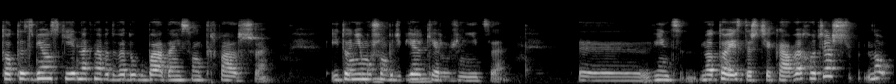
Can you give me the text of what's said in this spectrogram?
to te związki jednak nawet według badań są trwalsze. I to nie muszą być mhm. wielkie różnice. Więc no to jest też ciekawe, chociaż no,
